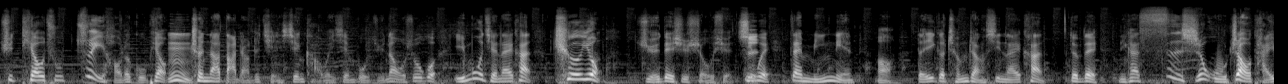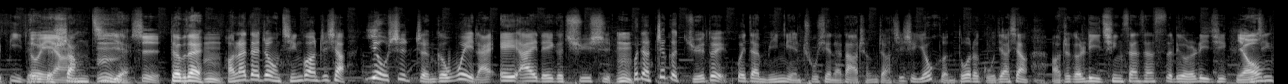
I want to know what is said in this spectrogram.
去挑出最好的股票，嗯，趁它大涨之前先卡位、先布局。那我说过，以目前来看，车用。绝对是首选，因为在明年啊的一个成长性来看，对不对？你看四十五兆台币的一个商机耶，是对不对？嗯，好，那在这种情况之下，又是整个未来 AI 的一个趋势，嗯，我讲这个绝对会在明年出现的大成长。其实有很多的股价，像啊这个沥青三三四六的沥青，已经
